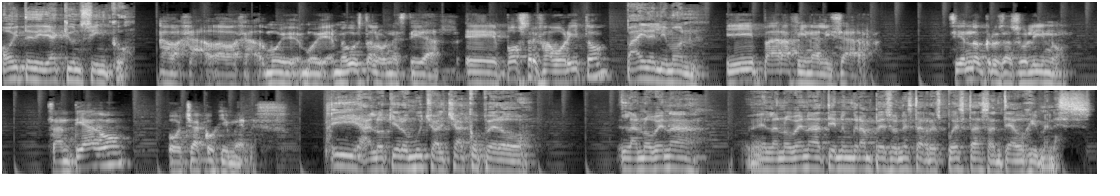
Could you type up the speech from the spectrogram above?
hoy te diría que un 5. Ha bajado, ha bajado. Muy bien, muy bien. Me gusta la honestidad. Eh, ¿Postre favorito? Pay de limón. Y para finalizar, siendo Cruz Azulino, Santiago o Chaco Jiménez. Y ya lo quiero mucho al Chaco, pero la novena, eh, la novena tiene un gran peso en esta respuesta, Santiago Jiménez.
